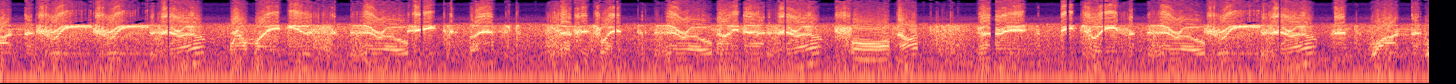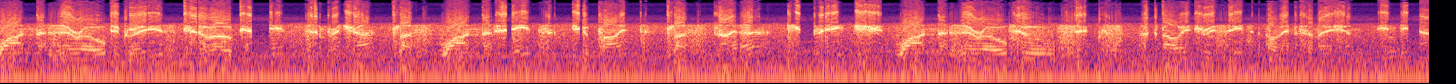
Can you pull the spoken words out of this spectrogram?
1330, runway in use 08 left, surface wind 090, 4 knots, varying between 030 and 110 degrees, CAVOK, temperature plus 18, dew point plus 90, QNH 1026, acknowledge receipt of information, India,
